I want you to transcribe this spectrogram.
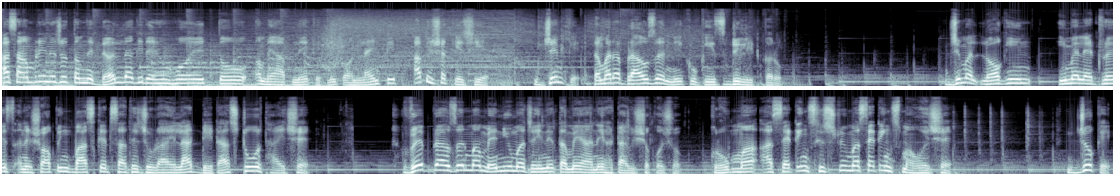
આ સાંભળીને જો તમને ડર લાગી રહ્યો હોય તો અમે આપને કેટલીક ઓનલાઈન ટીપ આપી શકીએ છીએ. જેમ કે તમારા બ્રાઉઝરની કૂકીઝ ડિલીટ કરો. જેમાં લોગિન ઈમેલ એડ્રેસ અને શોપિંગ બાસ્કેટ સાથે જોડાયેલા ડેટા સ્ટોર થાય છે. વેબ બ્રાઉઝરમાં મેન્યુમાં જઈને તમે આને હટાવી શકો છો. ક્રોમમાં આ સેટિંગ્સ હિસ્ટ્રીમાં સેટિંગ્સમાં હોય છે. જો કે,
